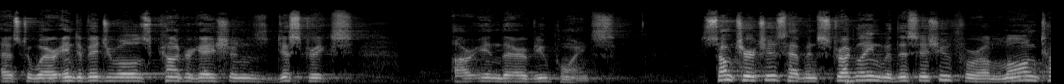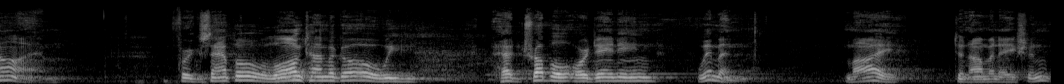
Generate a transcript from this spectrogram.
as to where individuals, congregations, districts are in their viewpoints. Some churches have been struggling with this issue for a long time. For example, a long time ago, we had trouble ordaining women. My denomination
